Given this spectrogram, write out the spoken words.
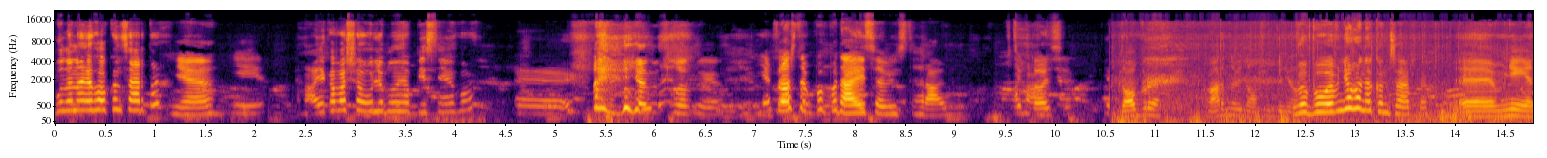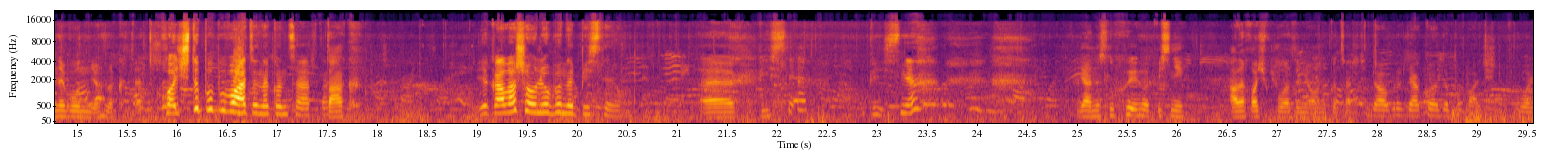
Були на його концертах? Ні. Ні. А яка ваша улюблена пісня його? Я не слухаю. Я просто попадаюся в інстаграмі, в Тіктоці. Добре, гарно відношусь до нього. Ви були в нього на концертах? Е, ні, я не був на нього на концерті. Хочете побувати на концертах? Так. Яка ваша улюблена пісня? його? Е, пісня? Пісня. Я не слухаю його пісні, але хочу побувати в нього на концерті. Добре, дякую, до побачення. Бувай.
